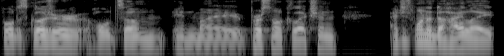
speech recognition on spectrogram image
full disclosure hold some in my personal collection. I just wanted to highlight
